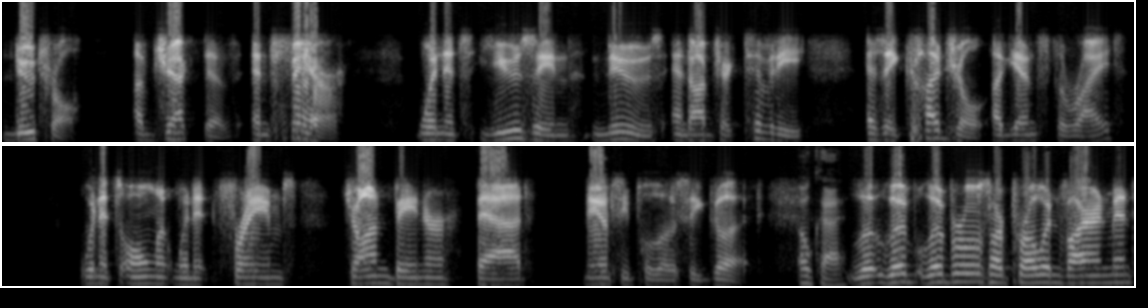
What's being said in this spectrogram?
neutral, objective, and fair when it's using news and objectivity as a cudgel against the right, when it's only when it frames John Boehner bad, Nancy Pelosi good. Okay. Lib- liberals are pro-environment.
